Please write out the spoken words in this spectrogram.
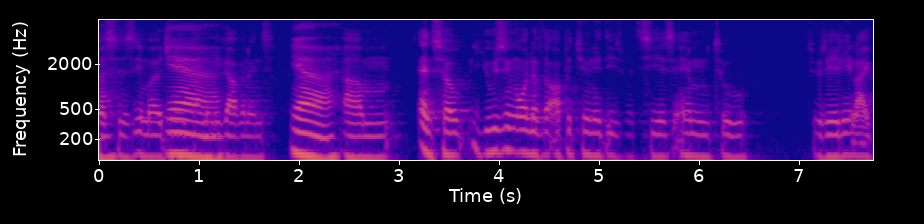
versus emerging Yeah. economy governance. yeah. Um, and so using all of the opportunities with CSM to to really like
